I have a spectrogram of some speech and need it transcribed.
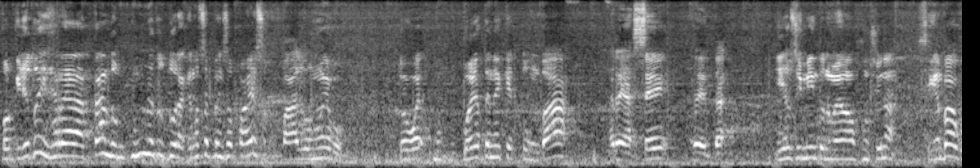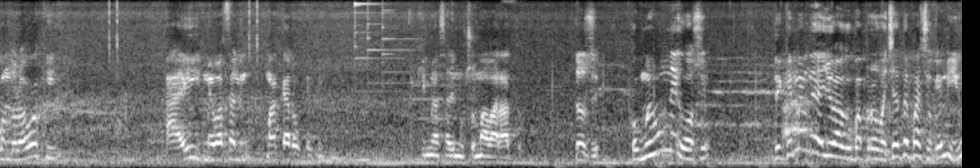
Porque yo estoy readaptando una estructura que no se pensó para eso, para algo nuevo. Entonces voy, a tener que tumbar, rehacer, rentar, y esos cimientos no me van a funcionar. Sin embargo, cuando lo hago aquí, ahí me va a salir más caro que aquí. Aquí me va a salir mucho más barato. Entonces, como es un negocio, ¿de qué manera yo hago para aprovechar este espacio que es mío,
